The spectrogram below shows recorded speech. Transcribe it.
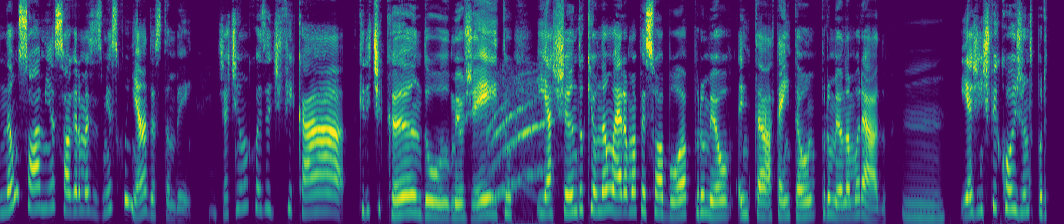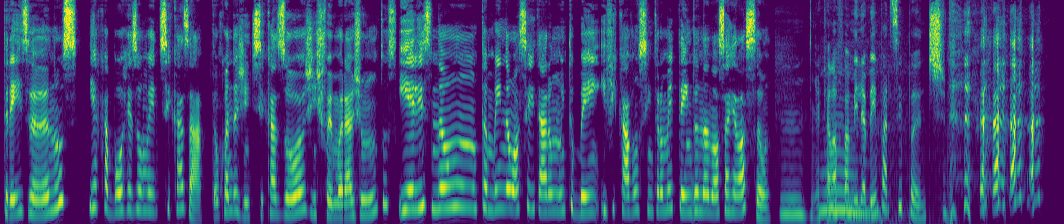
Não só a minha sogra, mas as minhas cunhadas também. Já tinha uma coisa de ficar criticando o meu jeito e achando que eu não era uma pessoa boa pro meu, então, até então, pro meu namorado. Hum. E a gente ficou junto por três anos e acabou resolvendo se casar. Então, quando a gente se casou, a gente foi morar juntos e eles não também não aceitaram muito bem e ficavam se intrometendo na nossa relação. Hum, aquela família bem participante.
